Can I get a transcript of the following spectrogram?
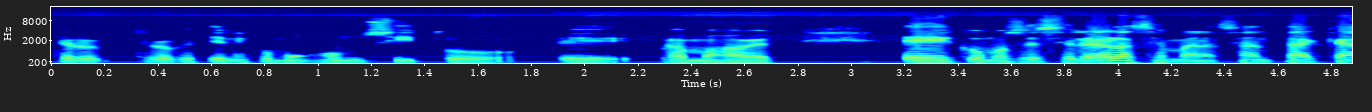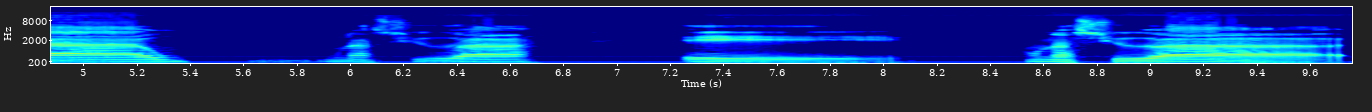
creo, creo que tiene como un homecito, eh, vamos a ver, Eh, como se celebra la Semana Santa acá, un- una ciudad, eh, una ciudad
